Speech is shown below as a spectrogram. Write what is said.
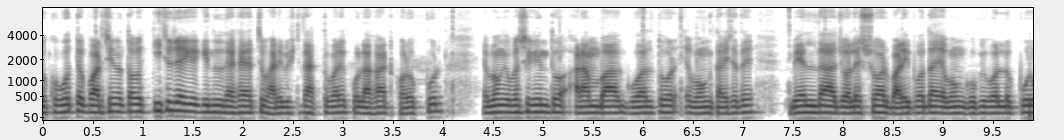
লক্ষ্য করতে পারছি না। তবে কিছু জায়গায় কিন্তু দেখা যাচ্ছে ভারী বৃষ্টি থাকতে পারে, কোলাঘাট, খড়গপুর এবং এপাশে কিন্তু আরামবাগ গোয়ালতোড় এবং তার সাথে বেলদা, জলেশ্বর বাড়িপদা এবং গোপীবল্লভপুর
